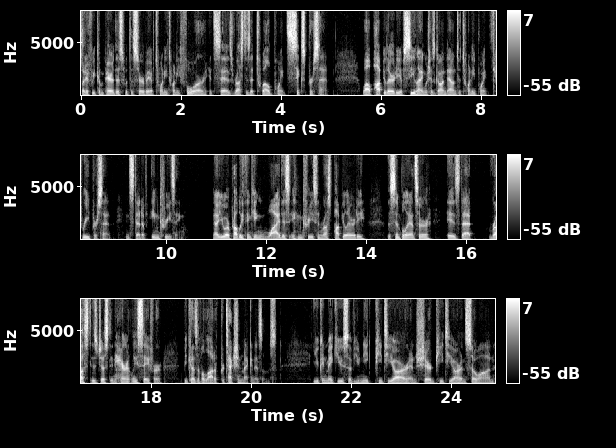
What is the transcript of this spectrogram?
But if we compare this with the survey of 2024, it says Rust is at 12.6%, while popularity of C language has gone down to 20.3% instead of increasing. Now, you are probably thinking why this increase in Rust popularity? The simple answer is that Rust is just inherently safer because of a lot of protection mechanisms. You can make use of unique PTR and shared PTR and so on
